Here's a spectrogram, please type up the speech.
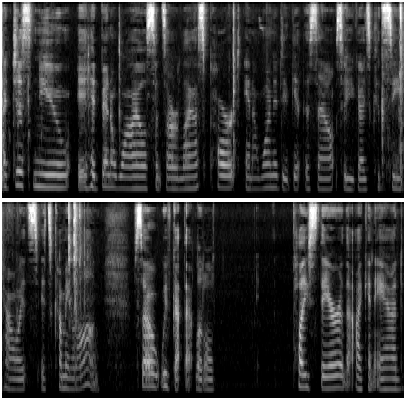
I just knew it had been a while since our last part, and I wanted to get this out so you guys could see how it's, it's coming along. So we've got that little place there that I can add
